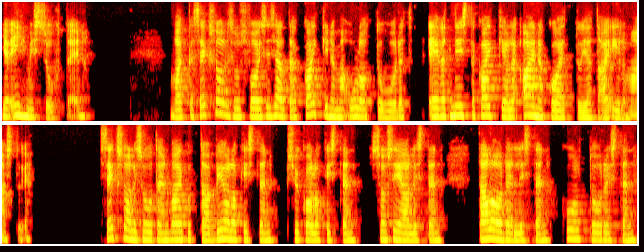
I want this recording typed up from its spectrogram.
ja ihmissuhteina. Vaikka seksuaalisuus voi sisältää kaikki nämä ulottuvuudet, eivät niistä kaikki ole aina koettuja tai ilmaistuja. Seksuaalisuuteen vaikuttaa biologisten, psykologisten, sosiaalisten, taloudellisten, kulttuuristen,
